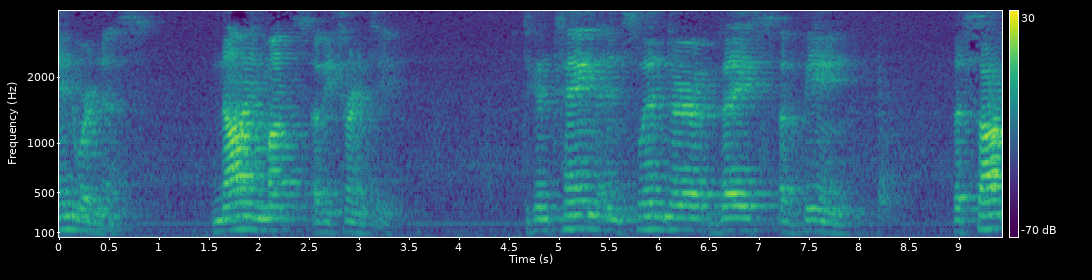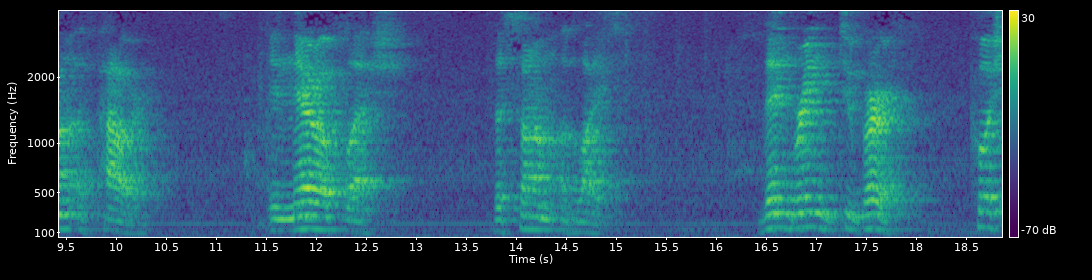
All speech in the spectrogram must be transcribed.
inwardness nine months of eternity, to contain in slender vase of being the sum of power, in narrow flesh, the sum of light. Then bring to birth, push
